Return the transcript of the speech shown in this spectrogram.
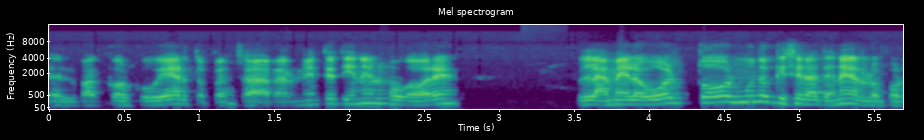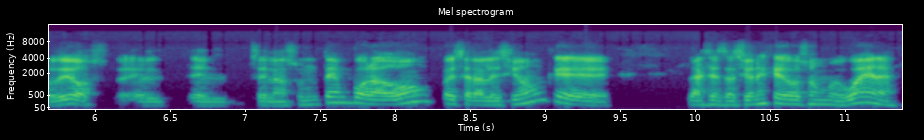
el, backcourt cubierto. Pues, o sea, realmente tienen los jugadores. La Melo Ball, todo el mundo quisiera tenerlo, por Dios. Se lanzó un temporadón, pese a la lesión, que las sensaciones que dio son muy buenas.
